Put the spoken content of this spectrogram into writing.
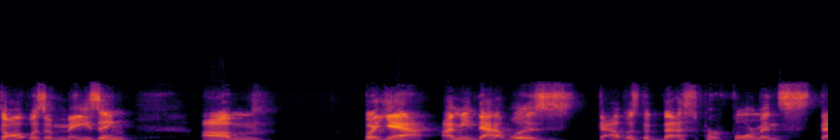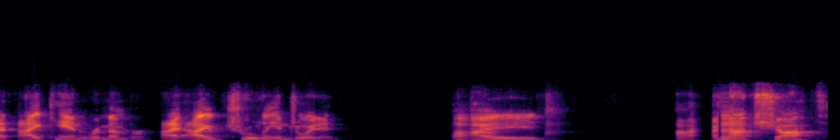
thought was amazing. Um, but yeah, I mean that was that was the best performance that I can remember. I, I truly enjoyed it. I I'm not shocked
